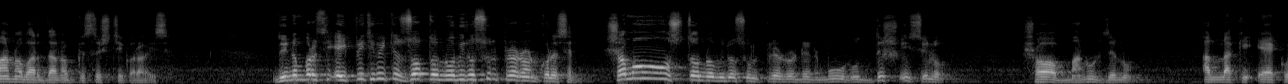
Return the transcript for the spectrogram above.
মানব আর দানবকে সৃষ্টি করা হয়েছে। দুই নম্বর হচ্ছে, এই পৃথিবীতে যত নবী রসুল প্রেরণ করেছেন, সমস্ত নবী রসুল প্রেরণের মূল উদ্দেশ্যই ছিল সব মানুষ যেন আল্লাহকে এক ও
